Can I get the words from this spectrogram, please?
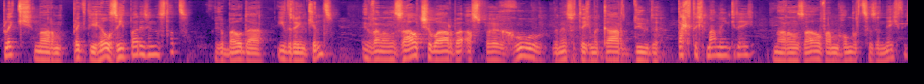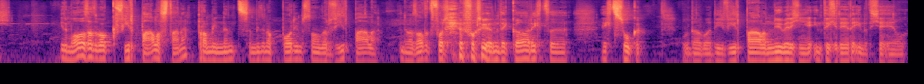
plek naar een plek die heel zichtbaar is in de stad. Een gebouw dat iedereen kent. En van een zaaltje waar we, als we goed de mensen tegen elkaar duwden, 80 man in kregen, naar een zaal van 196. In Moos hadden we ook vier palen staan. Hè. Prominent, midden op het podium stonden er vier palen. En dat was altijd voor, voor een decor echt, uh, echt zoeken. Hoe dat we die vier palen nu weer gingen integreren in het geheel.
